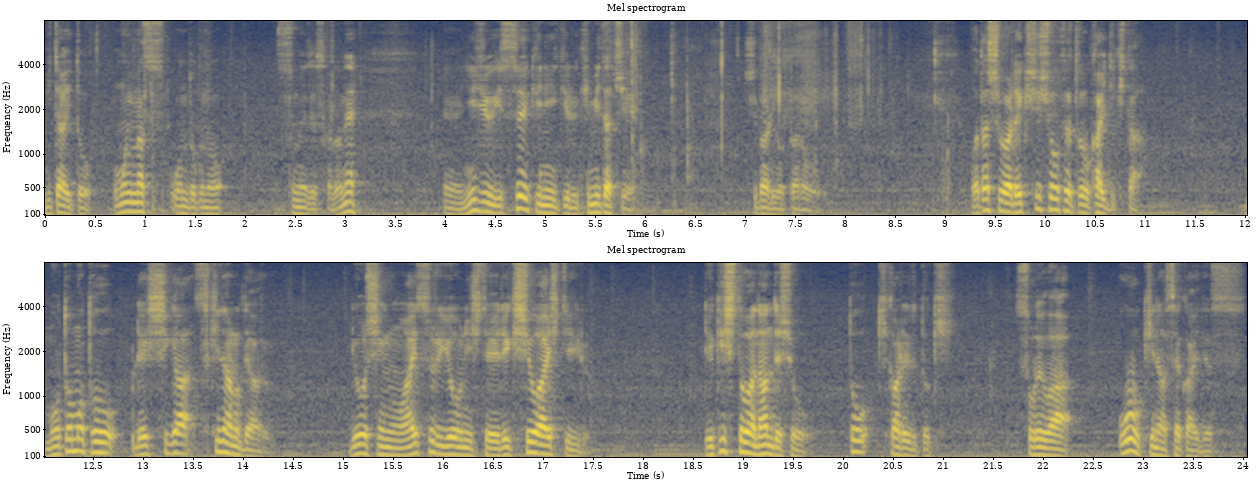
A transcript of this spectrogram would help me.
みたいと思います。音読のすすめですからね、えー、21世紀に生きる君たちへ。司馬太郎。私は歴史小説を書いてきた。もともと歴史が好きなのである。両親を愛するようにして歴史を愛している。歴史とは何でしょう？と聞かれる時それは大きな世界です。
